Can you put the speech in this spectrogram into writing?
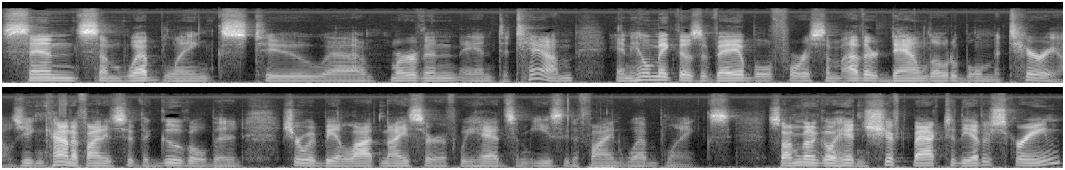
send some web links to uh, Mervyn and to Tim, and he'll make those available for some other downloadable materials. You can kind of find it through the Google, but it sure would be a lot nicer if we had some easy to find web links. So I'm going to go ahead and shift back to the other screen.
